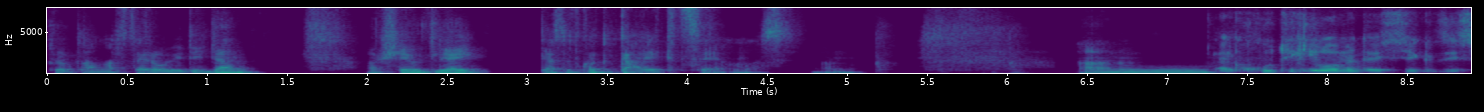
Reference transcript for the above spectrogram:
თქვენ ამ ასტეროიდიდან შეუძლია ასე ვთქვათ გაიქცე ამას ანუ ანუ აი 5 კილომეტრის სიგრძის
